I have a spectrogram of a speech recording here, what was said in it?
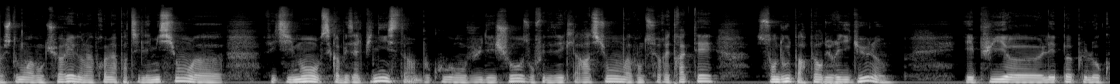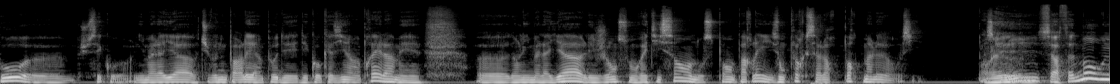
justement avant que tu arrives dans la première partie de l'émission. Euh, effectivement, c'est comme les alpinistes. Hein. Beaucoup ont vu des choses, ont fait des déclarations avant de se rétracter, sans doute par peur du ridicule. Et puis euh, les peuples locaux, euh, je sais qu'au l'Himalaya, tu vas nous parler un peu des, des Caucasiens après là, mais euh, dans l'Himalaya, les gens sont réticents, n'osent pas en parler, ils ont peur que ça leur porte malheur aussi oui, certainement, oui,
